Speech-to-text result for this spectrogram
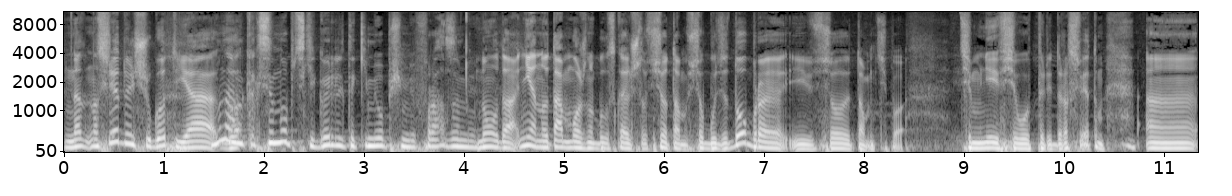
на, на следующий год я... Мы, наверное, как синоптики говорили такими общими фразами. Ну да, не, ну там можно было сказать, что все там, все будет доброе, и все там, типа, темнее всего перед рассветом. А,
